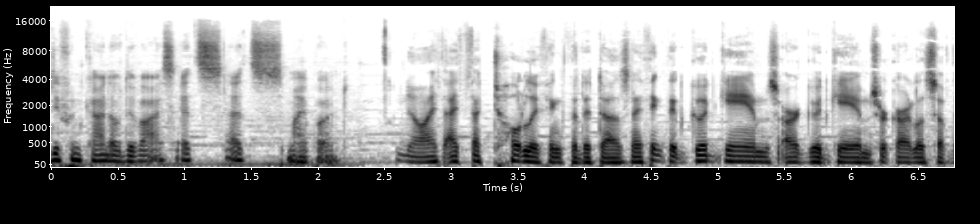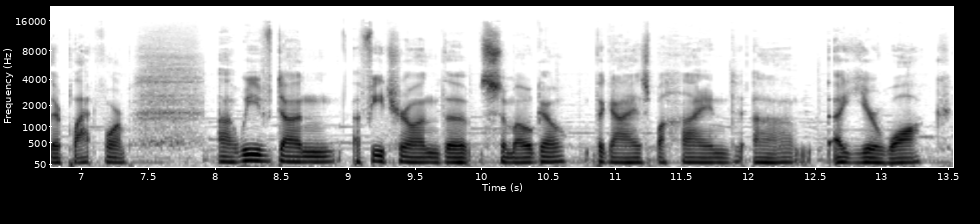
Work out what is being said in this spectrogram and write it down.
different kind of device? That's that's my point. No, I, I, I totally think that it does. And I think that good games are good games regardless of their platform. Uh, we've done a feature on the Simogo, the guys behind um, A Year Walk,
